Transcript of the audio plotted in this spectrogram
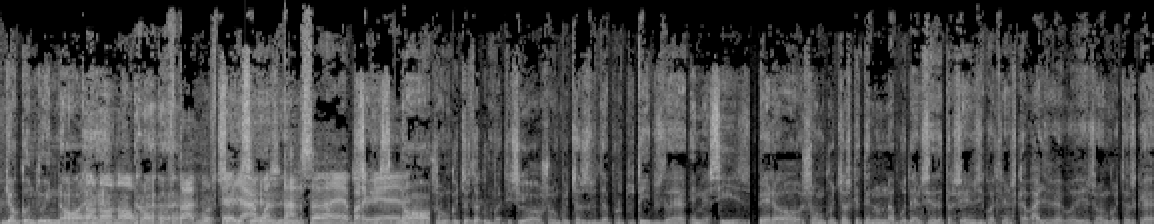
Jo, jo conduint no, eh? No, no, no, però al costat vostè sí, allà sí, aguantant-se, sí. eh? Perquè... Sí, sí. No, són cotxes de competició, són cotxes de prototips de M6, però són cotxes que tenen una potència de 300 i 400 cavalls, eh? Vull dir, són cotxes que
